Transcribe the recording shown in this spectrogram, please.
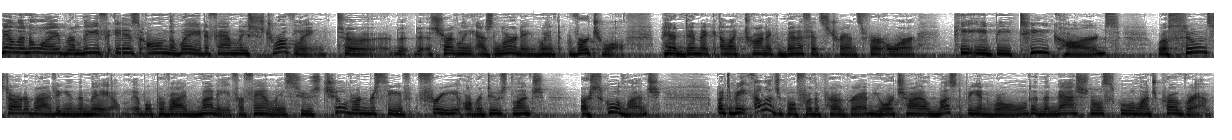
In Illinois, relief is on the way to families struggling to struggling as learning went virtual. Pandemic electronic benefits transfer or PEBT cards will soon start arriving in the mail. It will provide money for families whose children receive free or reduced lunch or school lunch. But to be eligible for the program, your child must be enrolled in the National School Lunch Program.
